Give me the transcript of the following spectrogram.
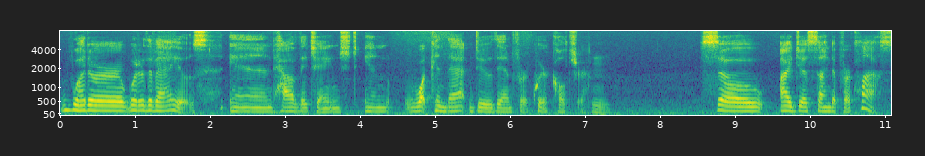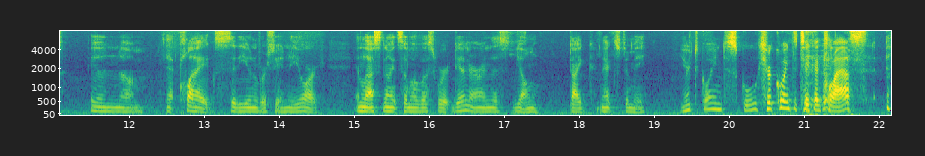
what are what are the values and how have they changed and what can that do then for queer culture? So I just signed up for a class in um, at CLAGS City University in New York, and last night some of us were at dinner, and this young dyke next to me, "You're going to school? You're going to take a class?"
